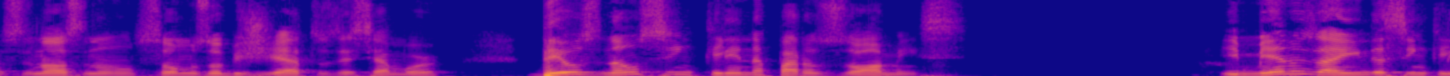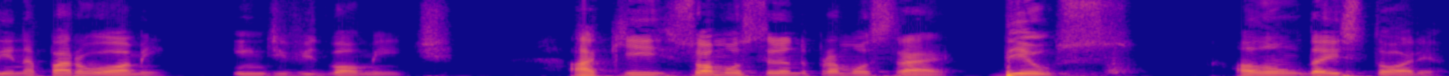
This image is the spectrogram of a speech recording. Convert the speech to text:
se nós não somos objetos desse amor, Deus não se inclina para os homens. E menos ainda se inclina para o homem individualmente. Aqui, só mostrando para mostrar, Deus, ao longo da história,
